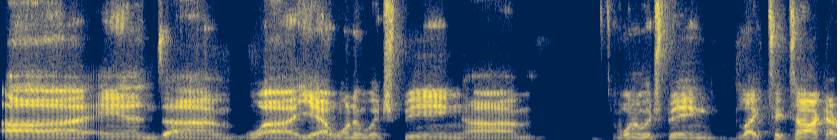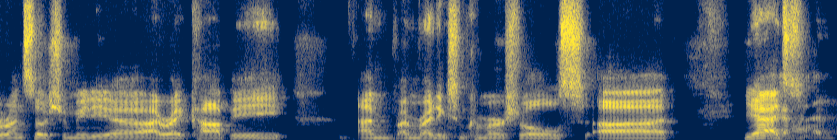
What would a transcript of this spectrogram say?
uh, and um, uh, yeah, one of which being um, one of which being like TikTok. I run social media. I write copy. I'm I'm writing some commercials. Uh, yeah, Oh it's God.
